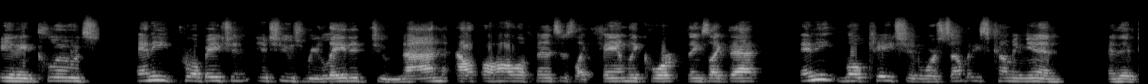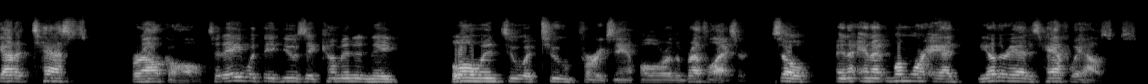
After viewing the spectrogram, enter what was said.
It includes any probation issues related to non-alcohol offenses like family court, things like that. Any location where somebody's coming in and they've got a test for alcohol. Today, what they do is they come in and they blow into a tube, for example, or the breathalyzer. So, and, and I, one more ad. The other ad is halfway houses,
